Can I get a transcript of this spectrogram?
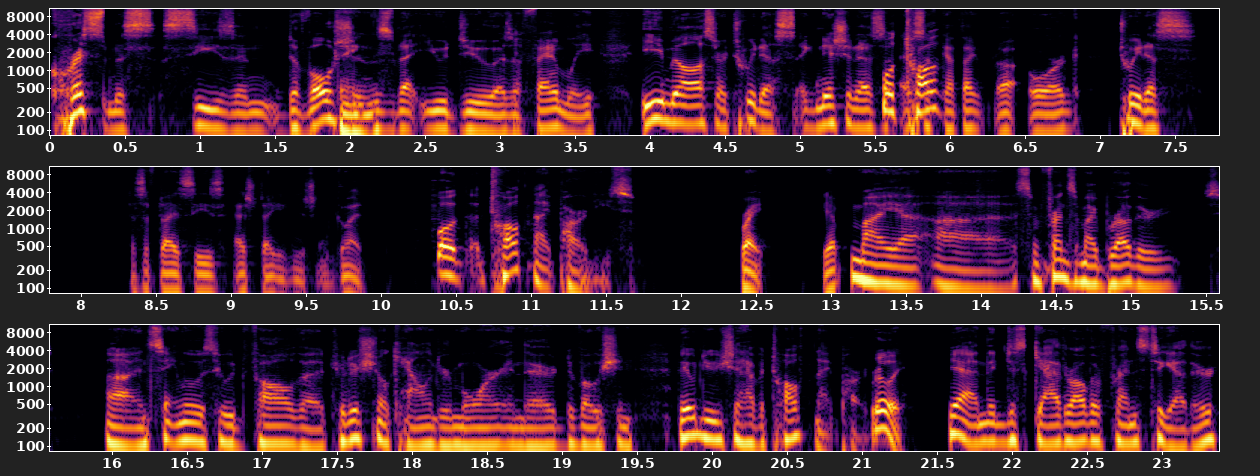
Christmas season devotions Things. that you do as a family, email us or tweet us ignition as Well, 12 sfcatholic.org. Tweet us SF Diocese hashtag ignition. Go ahead. well, twelfth night parties. Right. Yep. My uh, uh, some friends of my brothers uh, in St. Louis who would follow the traditional calendar more in their devotion, they would usually have a twelfth night party. Really. Yeah, and they'd just gather all their friends together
